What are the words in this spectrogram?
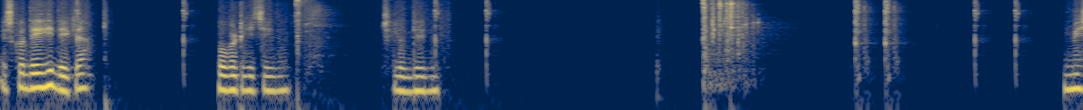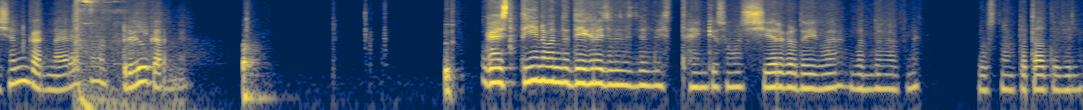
इसको दे ही दे क्या? फोकट की चीज़ है। चलो दे दो। मिशन करना है रे तो ड्रिल करना है। गैस तीन बंदे देख रहे जल्दी जल्दी thank you so much share कर दो एक बार बंदे में अपने दोस्तों में पता तो चले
